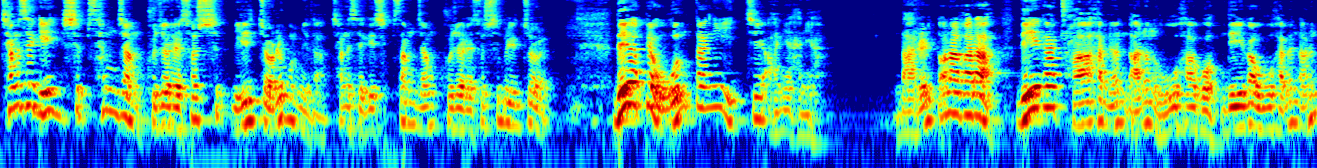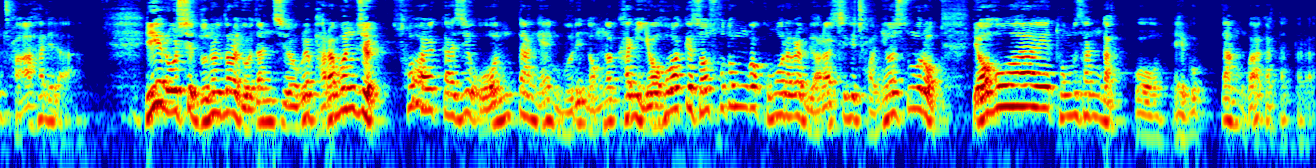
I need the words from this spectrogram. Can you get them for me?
창세기 13장 9절에서 11절을 봅니다. 창세기 13장 9절에서 11절. 내 앞에 온 땅이 있지 아니하냐. 나를 떠나가라. 네가 좌하면 나는 우하고 네가 우하면 나는 좌하리라. 이 롯이 눈을 들어 요단 지역을 바라본즉 소알까지 온 땅에 물이 넉넉하니 여호와께서 소돔과 고모라를 멸하시기 전이었으므로 여호와의 동산 같고 애굽 땅과 같았더라.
